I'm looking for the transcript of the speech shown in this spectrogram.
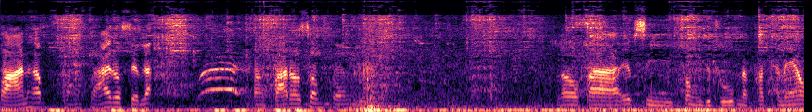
ฝานะครับ ฝั่งซ้ายเราเสร็จแล้ว ฝั่งขวาเราซ่อมแซมอยู่ เราพา FC ช่อง YouTube นักพัฒแนล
